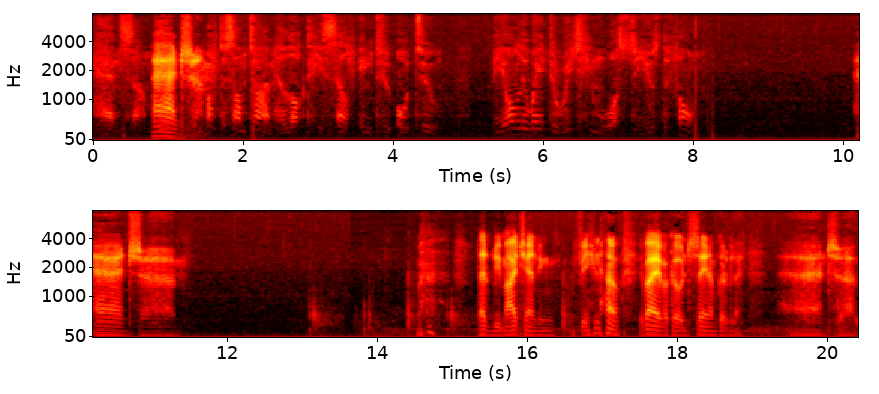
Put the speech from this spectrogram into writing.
Handsome. Handsome. After some time, he locked himself into O2. The only way to reach him was to use the phone. Handsome. That'd be my chanting theme now. If I ever go insane, I'm gonna be like, handsome,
